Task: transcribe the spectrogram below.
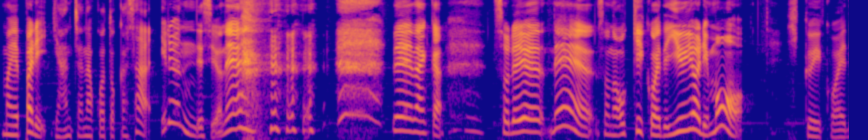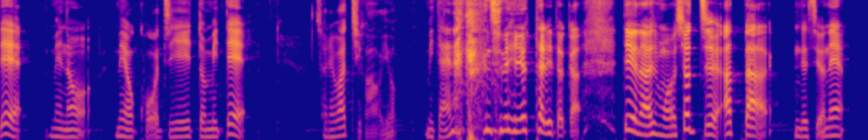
まあやっぱりやんちゃな子とかさいるんですよね でなんかそれでその大きい声で言うよりも低い声で目の目をこうじーっと見てそれは違うよみたいな感じで言ったりとかっていうのはもうしょっちゅうあったんですよね。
